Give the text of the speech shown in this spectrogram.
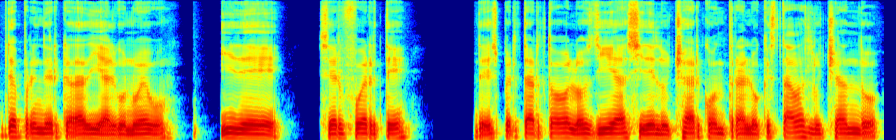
de aprender cada día algo nuevo y de ser fuerte, de despertar todos los días y de luchar contra lo que estabas luchando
